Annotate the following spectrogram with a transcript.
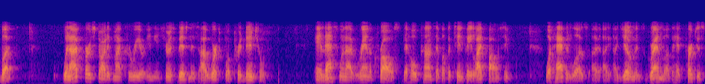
But when I first started my career in the insurance business, I worked for Prudential. And that's when I ran across the whole concept of a 10 pay life policy. What happened was a, a, a gentleman's grandmother had purchased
